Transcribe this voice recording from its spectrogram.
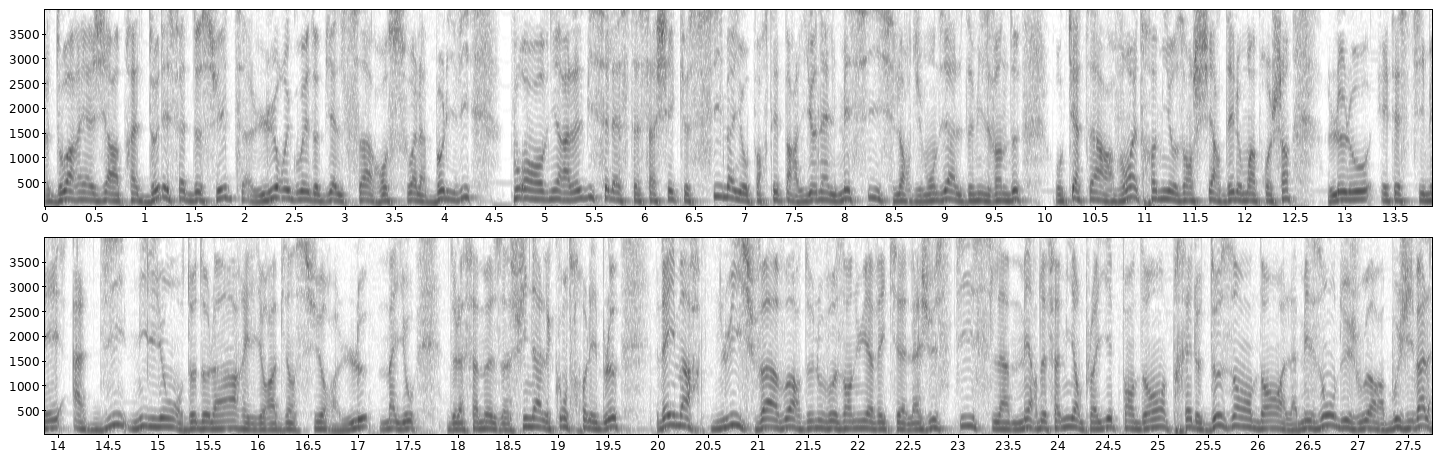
doit réagir après deux défaites de suite. L'Uruguay de Bielsa reçoit la Bolivie. Pour en revenir à l'Albi Céleste, sachez que six maillots portés par Lionel Messi lors du Mondial 2022 au Qatar vont être mis aux enchères dès le mois prochain. Le lot est estimé à 10 millions de dollars. Il y aura bien sûr le maillot de la fameuse finale contre les Bleus. Neymar, lui, va avoir de nouveaux ennuis avec la justice. La mère de famille employée pendant près de deux ans dans la maison du joueur à Bougival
